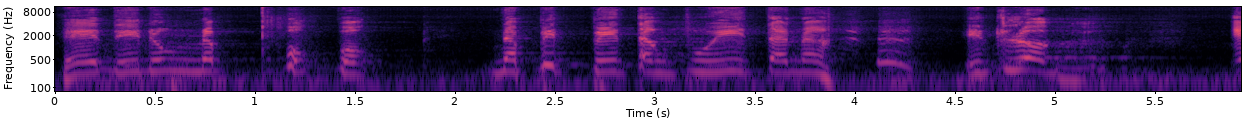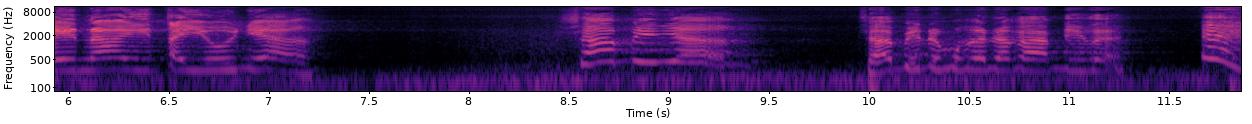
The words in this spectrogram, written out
eh di nung napukpok, napitpit ang puwitan ng itlog. Eh naitayo niya. Sabi niya, sabi ng mga nakakita, eh,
